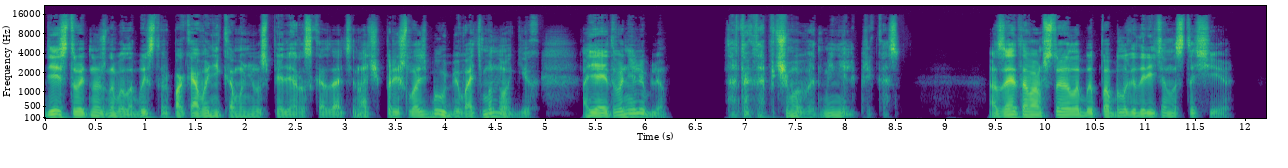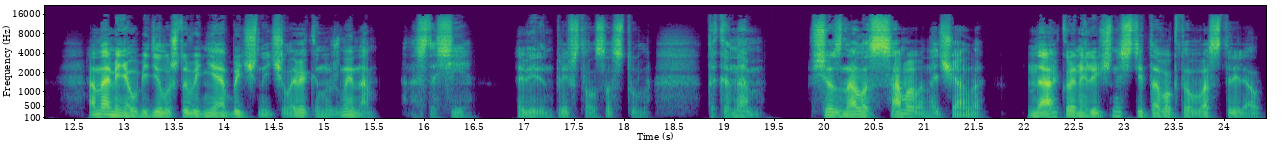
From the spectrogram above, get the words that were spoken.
Действовать нужно было быстро, пока вы никому не успели рассказать, иначе пришлось бы убивать многих, а я этого не люблю. А тогда почему вы отменили приказ? А за это вам стоило бы поблагодарить Анастасию. Она меня убедила, что вы необычный человек и нужны нам. Анастасия? Аверин привстал со стула. Так она все знала с самого начала. Да, кроме личности того, кто в вас стрелял.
